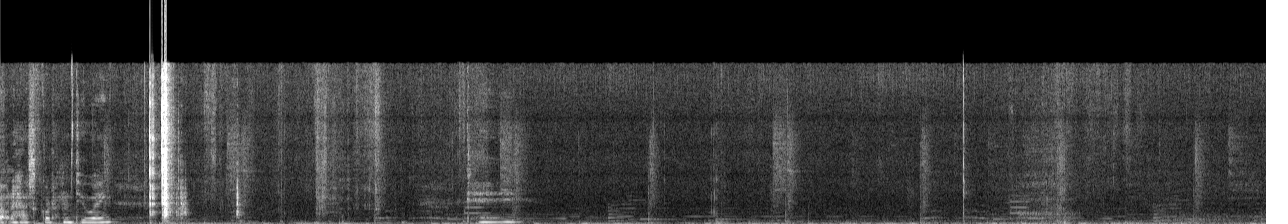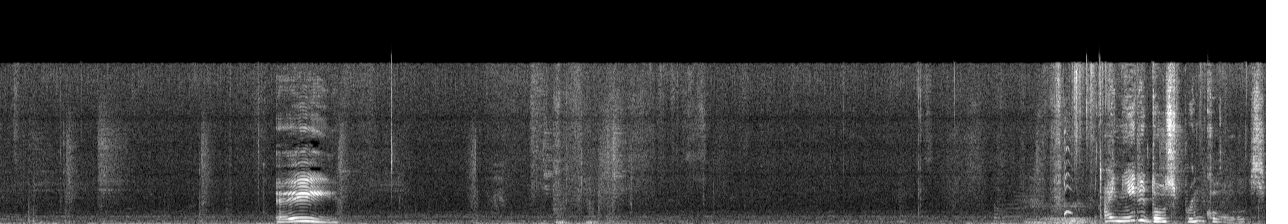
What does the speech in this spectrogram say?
Don't ask what I'm doing. Okay. Hey. I needed those sprinkles.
